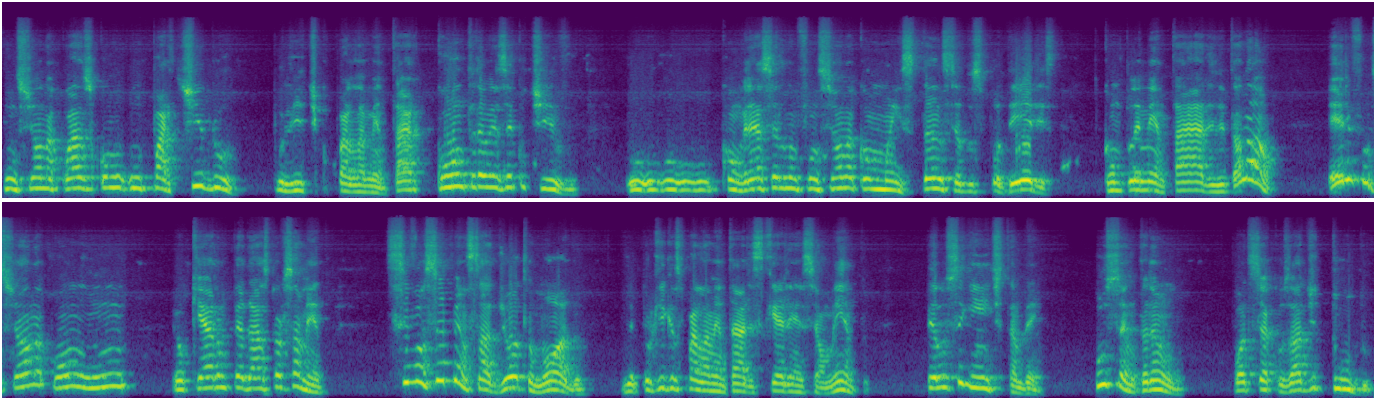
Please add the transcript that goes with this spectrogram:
funciona quase como um partido político parlamentar contra o executivo. O, o, o Congresso ele não funciona como uma instância dos poderes complementares e tal, não. Ele funciona como um eu quero um pedaço do orçamento. Se você pensar de outro modo, por que, que os parlamentares querem esse aumento? Pelo seguinte também: o Centrão pode ser acusado de tudo,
